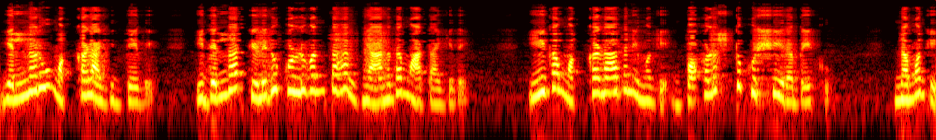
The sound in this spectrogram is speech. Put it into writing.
ಎಲ್ಲರೂ ಮಕ್ಕಳಾಗಿದ್ದೇವೆ. ಇದೆಲ್ಲ ತಿಳಿದುಕೊಳ್ಳುವಂತಹ ಜ್ಞಾನದ ಮಾತಾಗಿದೆ. ಈಗ ಮಕ್ಕಳಾದ ನಿಮಗೆ ಬಹಳಷ್ಟು ಖುಷಿ ಇರಬೇಕು. ನಮಗೆ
